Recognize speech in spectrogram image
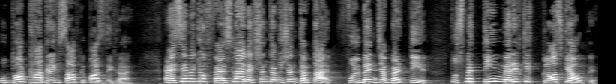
उद्धव ठाकरे के साहब के पास दिख रहा है। ऐसे में जो फैसला इलेक्शन कमीशन करता है फुल बेंच जब बैठती है तो उसमें तीन मेरिट के क्लॉज क्या होते हैं?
